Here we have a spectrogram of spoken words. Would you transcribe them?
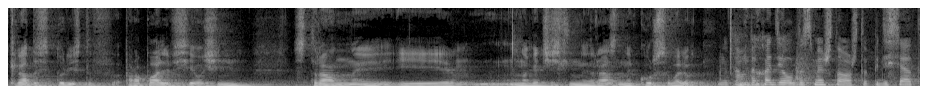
К радости туристов пропали все очень странные и многочисленные разные курсы валют. Ну, там доходило до смешного, что 50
